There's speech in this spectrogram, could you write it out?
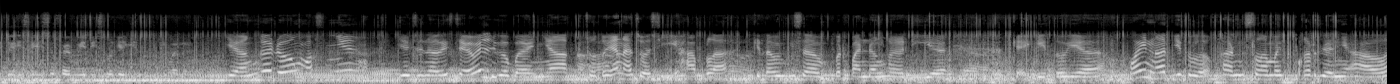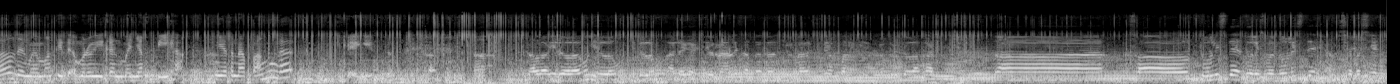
gitu isu-isu feminisme kayak gitu gimana Ya enggak dong, maksudnya ya jurnalis cewek juga banyak. Contohnya Najwa Shihab lah, kita bisa berpandang ke dia ya kayak gitu ya. Why not gitu loh? Kan selama itu pekerjaannya halal dan memang tidak merugikan banyak pihak, ya kenapa enggak? Kayak gitu. Nah, kalau idolamu, idolamu, idolamu ada nggak jurnalis atau non jurnalis yang paling idolakan? Nah, soal tulis deh, tulis menulis deh. Siapa sih yang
